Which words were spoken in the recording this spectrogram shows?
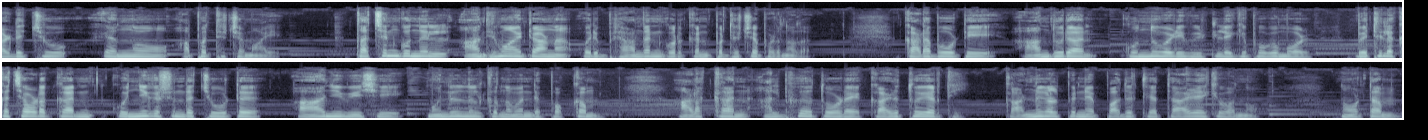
കടിച്ചു എങ്ങോ അപ്രത്യക്ഷമായി. തച്ചൻകുന്നിൽ ആദ്യമായിട്ടാണ് ഒരു ഭ്രാന്തൻ കുറുക്കൻ പ്രത്യക്ഷപ്പെടുന്നത്. കടപൂട്ടി ആന്തുരാൻ കുന്നുവഴി വീട്ടിലേക്ക് പോകുമ്പോൾ വെറ്റിലക്കച്ചവടക്കാരൻ കുഞ്ഞികൃഷ്ണന്റെ ചൂട്ട് ആഞ്ഞു വീശി മുന്നിൽ നിൽക്കുന്നവന്റെ പൊക്കം അളക്കാൻ അത്ഭുതത്തോടെ കഴുത്തുയർത്തി കണ്ണുകൾ പിന്നെ പതുക്കെ താഴേക്ക് വന്നു. നോട്ടം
